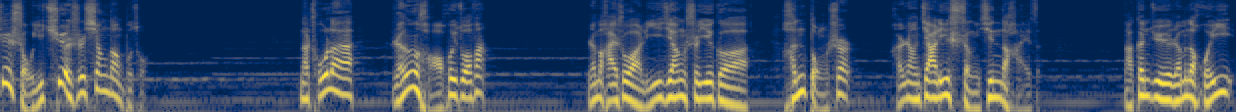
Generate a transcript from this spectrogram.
这手艺确实相当不错。那除了人好会做饭，人们还说啊，李一江是一个很懂事、很让家里省心的孩子。那根据人们的回忆，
